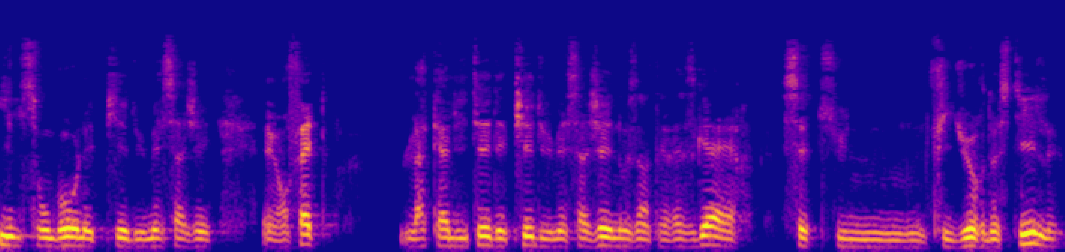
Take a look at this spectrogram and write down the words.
Ils sont beaux les pieds du messager. Et en fait, la qualité des pieds du messager nous intéresse guère c'est une figure de style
